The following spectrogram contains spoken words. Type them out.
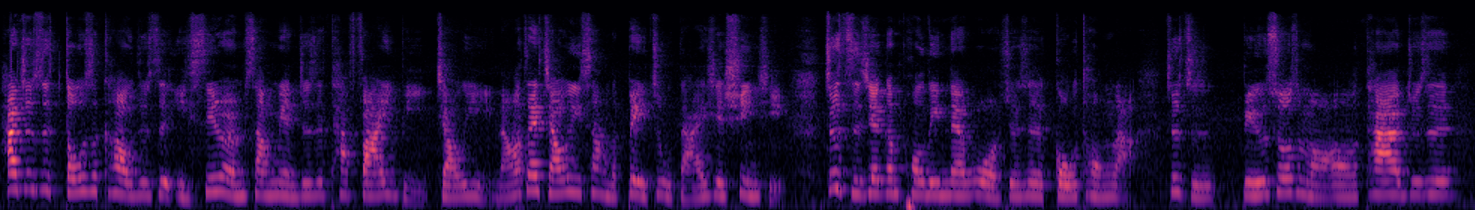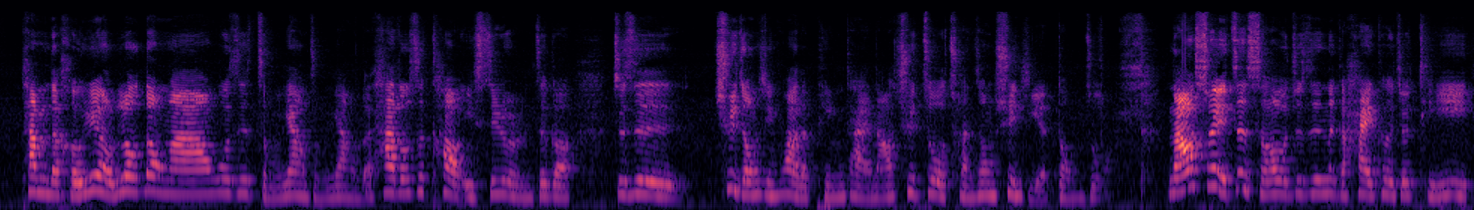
他就是都是靠就是 Ethereum 上面，就是他发一笔交易，然后在交易上的备注打一些讯息，就直接跟 Poly Network 就是沟通啦。就只比如说什么哦，他就是他们的合约有漏洞啊，或是怎么样怎么样的，他都是靠 Ethereum 这个就是去中心化的平台，然后去做传送讯息的动作。然后，所以这时候就是那个骇客就提议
